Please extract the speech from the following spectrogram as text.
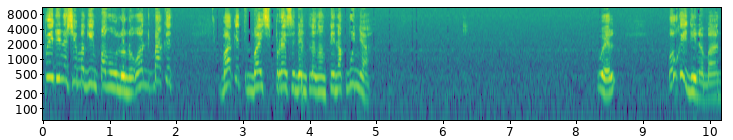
Pwede na siya maging pangulo noon. Bakit? Bakit vice president lang ang tinakbo niya? Well, okay din naman.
